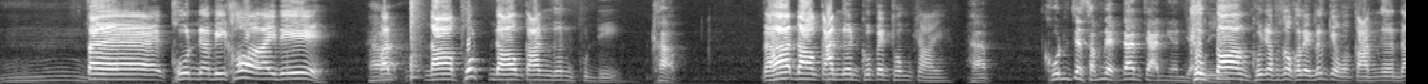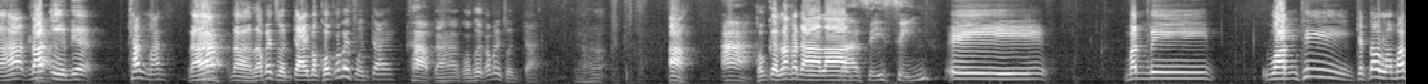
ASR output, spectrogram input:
อืม แต่คุณเนี่ยมีข้ออะไรดีฮะมันดาวพุธดาวการเงินคุณดีครับนะฮะดาวการเงินคุณเป็นธงชัย ครับ คุณจะสำเร็จด้านการเงินอย่างถูกดีต้องคุณจะประสบความสำเร็จเรื่องเกี่ยวกับการเงินนะฮะด้านอื่นเนี่ยช่างมันนะฮะนะเราไม่สนใจบางคนก็ไม่สนใจครับ นะฮะบางคนก็ไม่สนใจนะฮะอะอ่าผมเกิดลัคนาราราศีสิงห์เออมันมีวันที่จะต้องระมัด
